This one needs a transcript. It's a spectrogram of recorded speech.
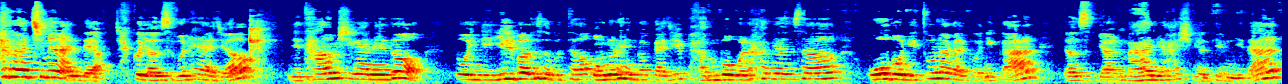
하루아침엔 안 돼요. 자꾸 연습을 해야죠. 이제 다음 시간에도 또 이제 1번서부터 오늘 한 것까지 반복을 하면서 5번이 또 나갈 거니까 연습 열 많이 하시면 됩니다.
